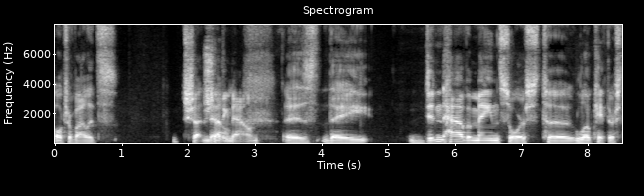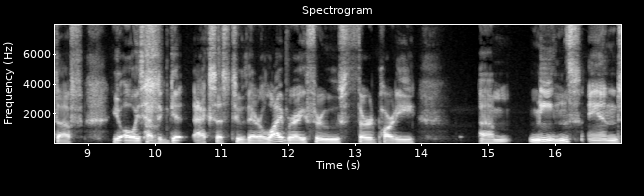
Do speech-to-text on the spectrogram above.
Ultraviolet's shutting, Shutting down, down. is they didn't have a main source to locate their stuff. You always had to get access to their library through third party um, means. And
